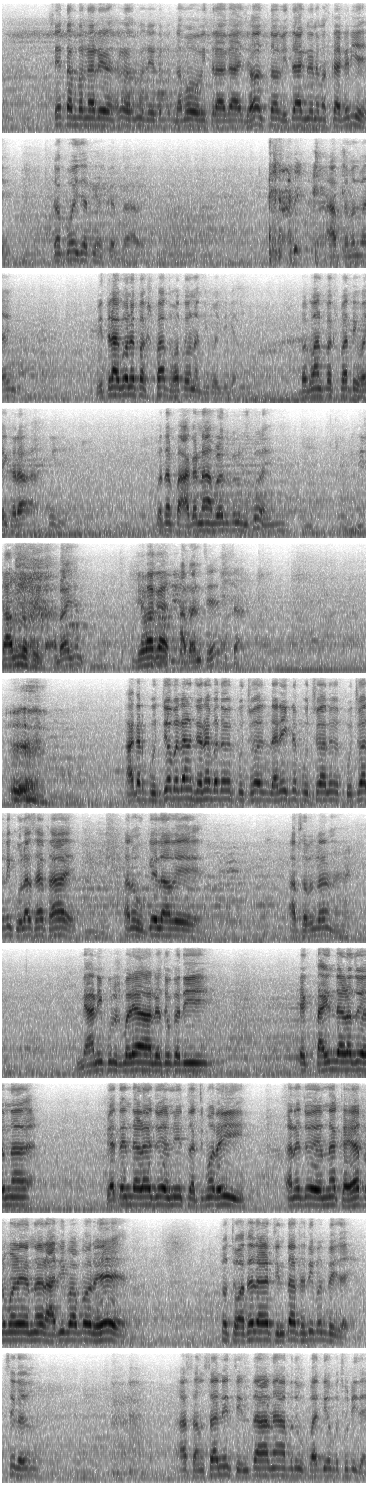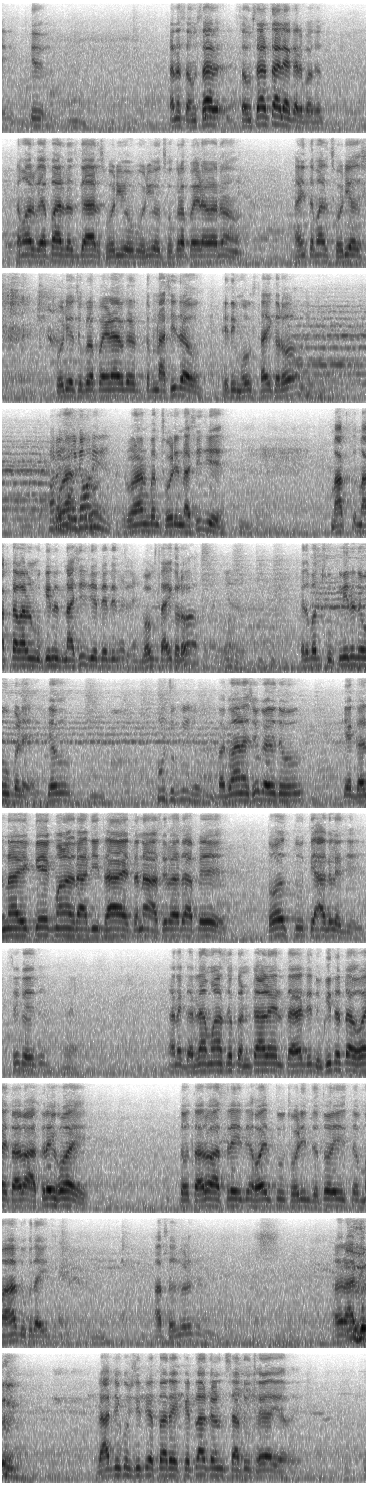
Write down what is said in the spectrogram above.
શ્વેતંબરના દેરાસરમાં જઈએ તો નમો વિતરાગાય જો તો વિતરાગને નમસ્કાર કરીએ, તો કોઈ જાતની હરકત ના આવે આપ સમજમાં આવ્યું? વિતરાગોને પક્ષપાત હોતો નથી કોઈ જગ્યા ભગવાન પક્ષપાતી હોય ખરા કોઈ. બધા આગળ ના હમણાં તો પેલું મૂકો. ચાલુ નથી. સંભળાય છે ને? જેવા કે આ બંધ છે? સારું. આગળ પૂછજો બધાને જેને બધા પૂછવા દરેકને પૂછવાનું પૂછવાથી ખુલાસા થાય અને ઉકેલ આવે. આપ સમજવા ને? જ્ઞાની પુરુષ મળ્યા અને જો કદી એક તાઈન દાડા જો એમના બે ત્રણ દાડા જો એમની ટચમાં રહી અને જો એમના કયા પ્રમાણે એમના રાજી બાપા રહે તો ચોથા દાડે ચિંતા થતી બંધ થઈ જાય. શું કહ્યું? આ સંસારની ચિંતા અને આ બધું ઉપાધિઓ છૂટી જાય કે અને સંસાર સંસાર ચાલ્યા કરે પાછળ તમારો વેપાર રોજગાર છોડીઓ બોડીઓ છોકરા પહેરાવાનો અહીં તમારે છોડીઓ છોડીઓ છોકરા પરણાવ્યા વગર તમે નાસી જાઓ. તેથી મોક્ષ થાય ખરો. ઋણાન બંધ છોડી નાસી જઈએ. માગ માગતા વાળા મૂકીને નાસી જઈએ તેથી મોક્ષ થાય ખરો. એ તો બધું ચૂકવીને જવું પડે. કેવું? હું ચૂકવી જવું ભગવાને શું કહ્યું હતું કે ઘરના એક એક માણસ રાજી થાય, તને આશીર્વાદ આપે, તો જ તું ત્યાગ લેજે. શું કહ્યું હતું અને ઘરના માણસો કંટાળે તારાથી દુઃખી થતા હોય, તારો આશ્રય હોય, તો તારો આશ્રય હોય ને તું છોડીને જતો રહીશ, તો મહા દુઃખદાયી આપ સમજ છે હવે રાજી રાજી ખુશીથી અત્યારે કેટલા જણ સાધુ થયા હવે?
